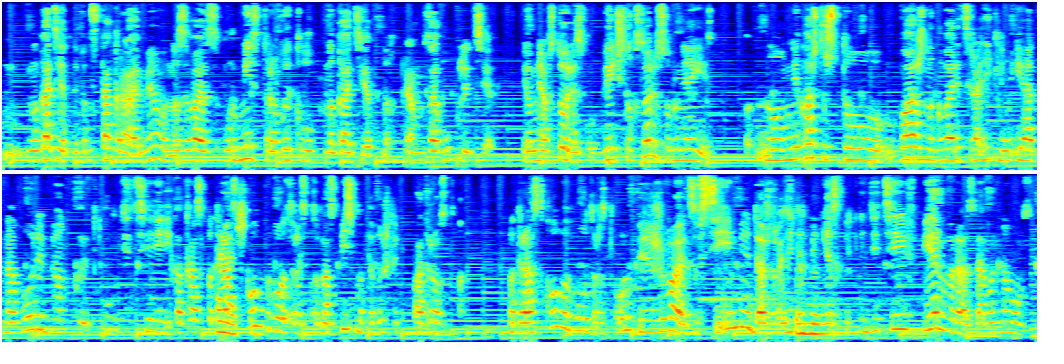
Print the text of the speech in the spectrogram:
многодетный в Инстаграме, он называется «Бурмистровый клуб многодетных», прям загуглите, и у меня в сторис, в вечных сторис у меня есть. Но мне кажется, что важно говорить с родителями и одного ребенка, и двух детей, и как раз подростковый возраст, у нас письма-то вышли по подросткам подростковый возраст, он переживается всеми, даже родителями mm-hmm. нескольких детей, в первый раз довольно остро.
